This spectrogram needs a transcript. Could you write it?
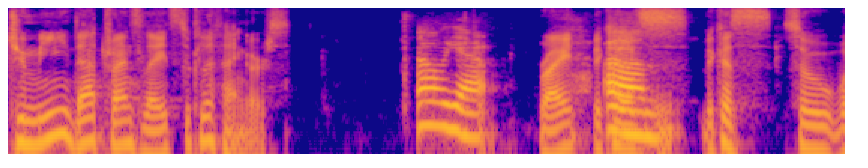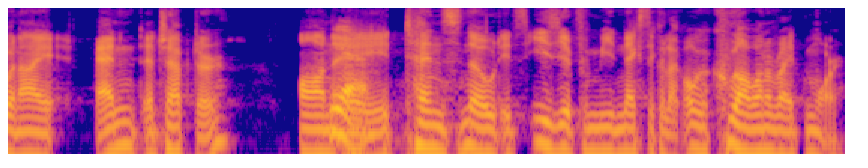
to me, that translates to cliffhangers, Oh yeah, right? Um, Because because so when I end a chapter on Yeah. a tense note, it's easier for me next to go like, oh, cool, I want to write more.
